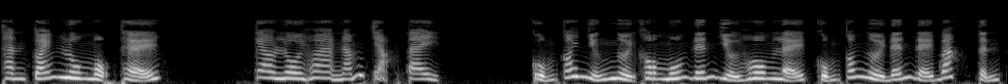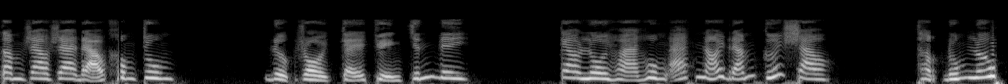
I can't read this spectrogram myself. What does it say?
thanh toán luôn một thể. Cao lôi hoa nắm chặt tay. Cũng có những người không muốn đến dự hôn lễ, cũng có người đến để bắt tĩnh tâm rao ra đảo không trung. Được rồi, kể chuyện chính đi. Cao lôi hòa hung ác nói đám cưới sao? Thật đúng lúc.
